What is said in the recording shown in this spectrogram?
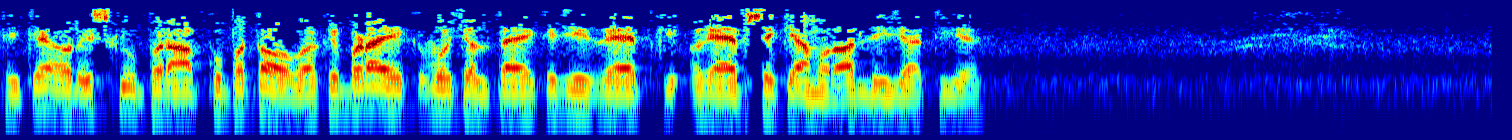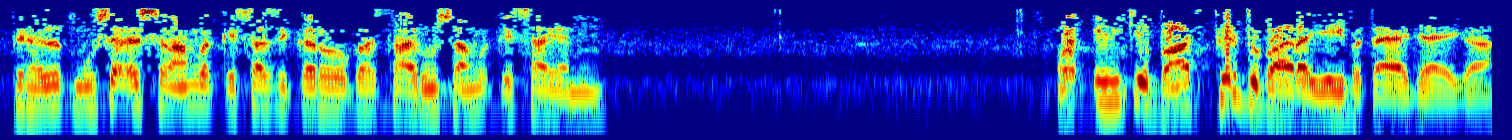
ٹھیک ہے؟ اور اس کے اوپر آپ کو پتا ہوگا کہ بڑا ایک وہ چلتا ہے کہ جی غیب کی، غیب سے کیا مراد لی جاتی ہے۔ پھر حضرت موسیٰ علیہ السلام کا قصہ ذکر ہوگا، تارون صاحب کا قصہ یعنی اور ان کے بعد پھر دوبارہ یہی بتایا جائے گا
